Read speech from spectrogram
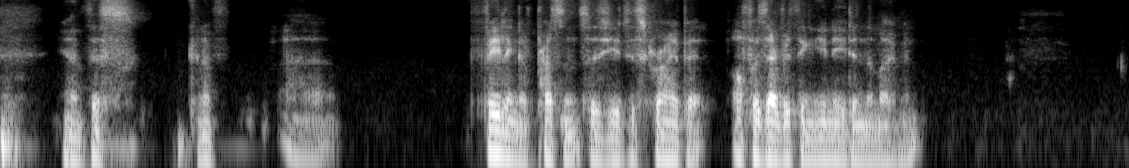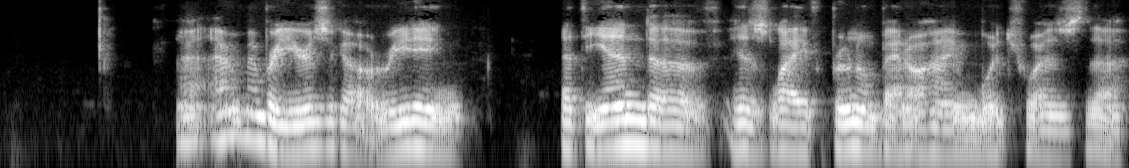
You know this kind of uh, feeling of presence, as you describe it, offers everything you need in the moment. I remember years ago reading at the end of his life, Bruno Bettelheim, which was the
